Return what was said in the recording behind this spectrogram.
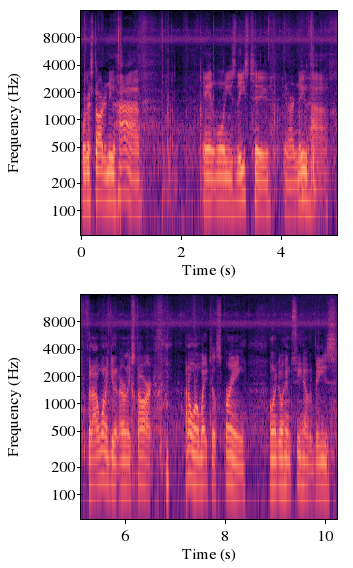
we're going to start a new hive and we'll use these two in our new hive. But I want to get an early start. I don't want to wait till spring. I want to go ahead and see how the bees.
